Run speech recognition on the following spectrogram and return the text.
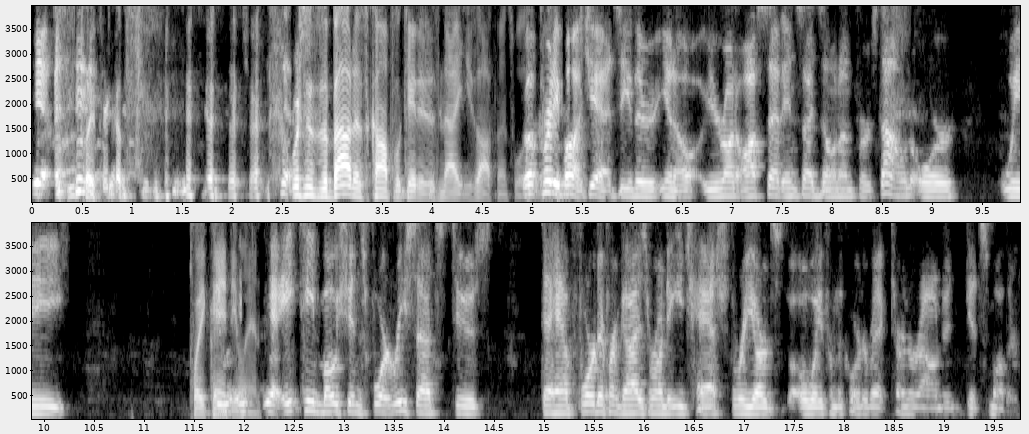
Yeah. You play pickups, which is about as complicated as Nagy's offense was. Well, right? pretty much, yeah. It's either you know you're on offset inside zone on first down, or we Play do eight- Candyland. Yeah, eighteen motions, four resets to to have four different guys run to each hash, three yards away from the quarterback, turn around and get smothered.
